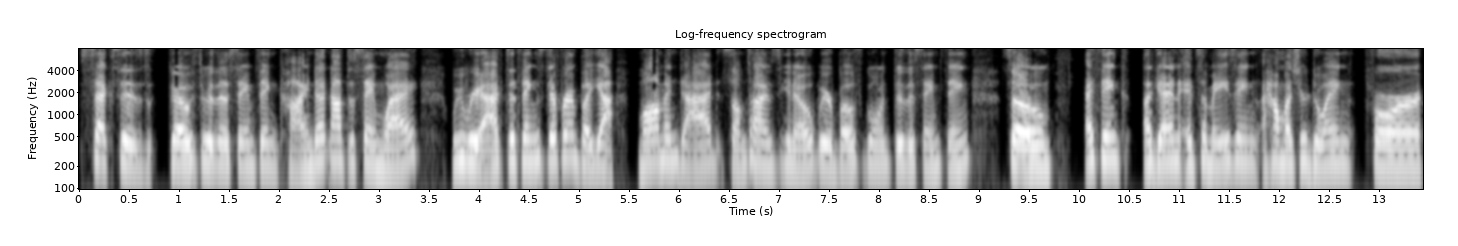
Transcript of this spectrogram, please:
sexes go through the same thing kind of not the same way. We react to things different but yeah mom and dad sometimes you know we're both going through the same thing. So i think again it's amazing how much you're doing for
